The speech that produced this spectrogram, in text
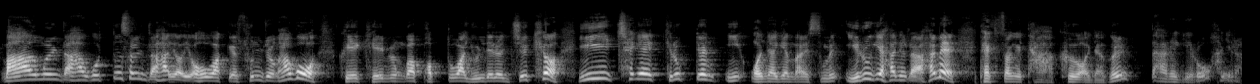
마음을 다하고 뜻을 다하여 여호와께 순종하고 그의 계명과 법도와 율례를 지켜 이 책에 기록된 이 언약의 말씀을 이루게 하리라 하매 백성이 다 그 언약을 따르기로 하니라.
